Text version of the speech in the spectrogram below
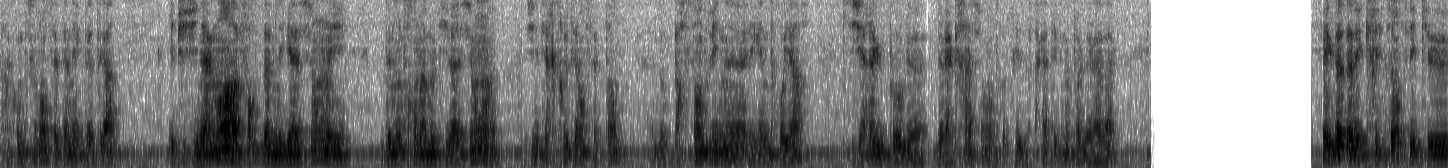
Je raconte souvent cette anecdote-là. Et puis finalement, à force d'abnégation et démontrant ma motivation, j'ai été recruté en septembre donc par Sandrine Hélène Trouillard, qui gérait le pôle de la création d'entreprise à la Technopole de Laval. L'anecdote avec Christian, c'est que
